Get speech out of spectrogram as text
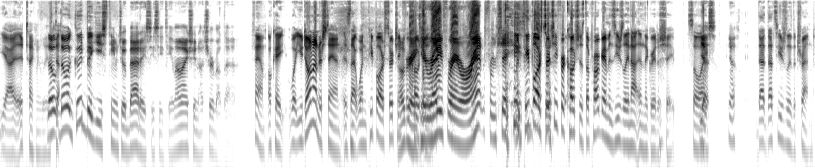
yeah, it technically is. Though, D- though a good Big East team to a bad ACC team, I'm actually not sure about that. Fam, okay, what you don't understand is that when people are searching Oh, for great! coaches, Get ready for a rant from Chase. when people are searching for coaches, the program is usually not in the greatest shape. So like, yes, yes. that that's usually the trend.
